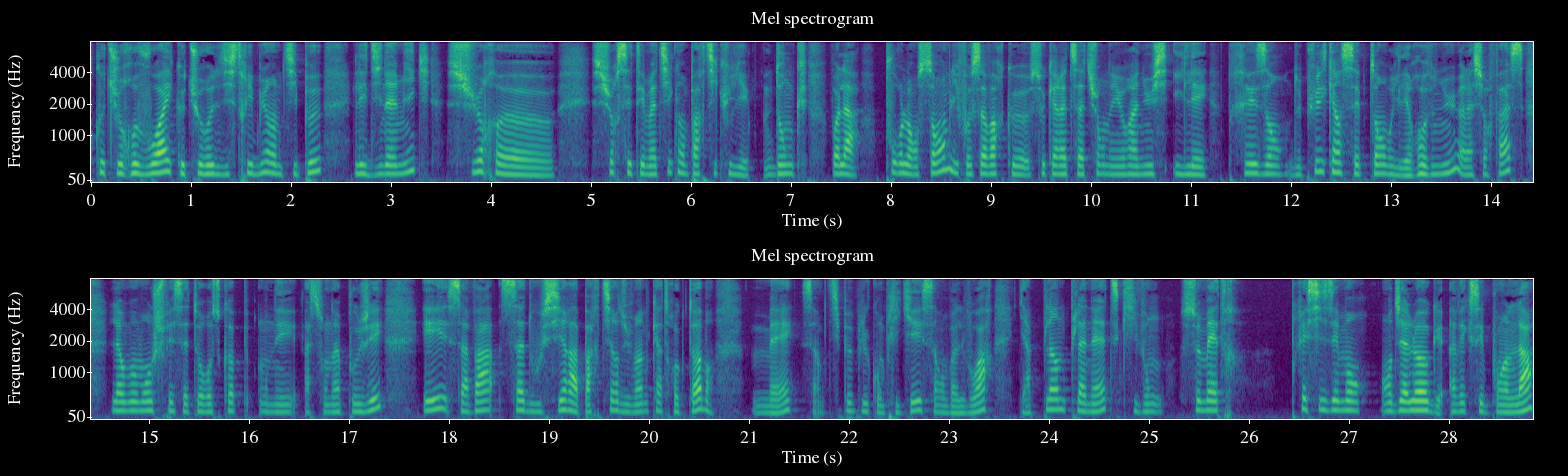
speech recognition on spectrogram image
que tu revoies et que tu redistribues un petit peu les dynamiques sur, euh, sur ces thématiques en particulier. Donc voilà, pour l'ensemble, il faut savoir que ce carré de Saturne et Uranus, il est présent depuis le 15 septembre, il est revenu à la surface. Là, au moment où je fais cet horoscope, on est à son apogée et ça va s'adoucir à partir du 24 octobre. Mais c'est un petit peu plus compliqué, ça on va le voir. Il y a plein de planètes qui vont se mettre précisément en dialogue avec ces points-là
